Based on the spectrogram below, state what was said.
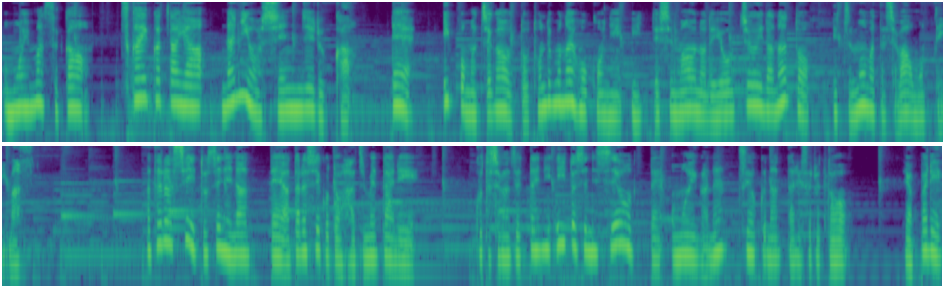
思いますが使い方や何を信じるかで一歩間違うととんでもない方向に行ってしまうので要注意だなといつも私は思っています。新しい年になって新しいことを始めたり今年は絶対にいい年にしようって思いがね、強くなったりすると、やっぱり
